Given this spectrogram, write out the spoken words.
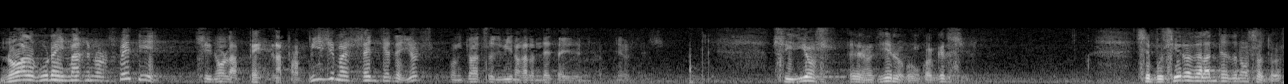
no alguna imagen o especie, sino la, la, propísima esencia de Dios, con toda su divina grandeza y. Si Dios en el cielo, con cualquier ser, se pusiera delante de nosotros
